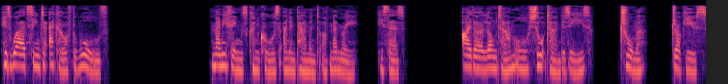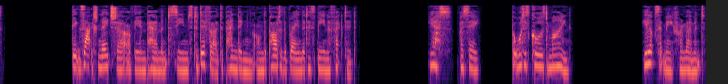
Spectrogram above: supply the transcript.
his words seem to echo off the walls. Many things can cause an impairment of memory, he says. Either long-term or short-term disease, trauma, drug use. The exact nature of the impairment seems to differ depending on the part of the brain that has been affected. Yes, I say, but what has caused mine? He looks at me for a moment.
